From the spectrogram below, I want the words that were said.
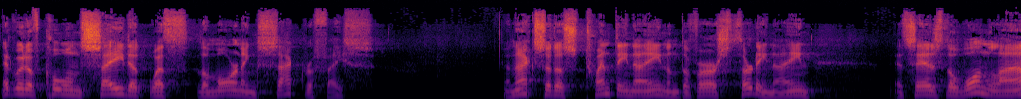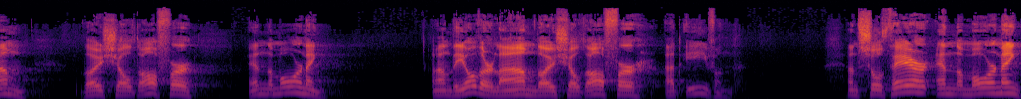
it would have coincided with the morning sacrifice. In Exodus 29 and the verse 39, it says, The one lamb thou shalt offer in the morning, and the other lamb thou shalt offer at even. And so, there in the morning,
